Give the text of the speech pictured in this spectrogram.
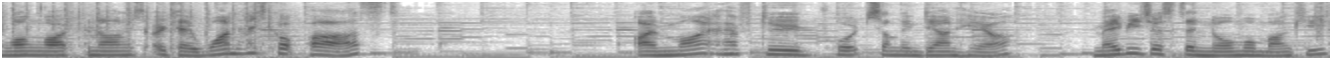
Long life bananas. Okay, one has got past. I might have to put something down here. Maybe just a normal monkey.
